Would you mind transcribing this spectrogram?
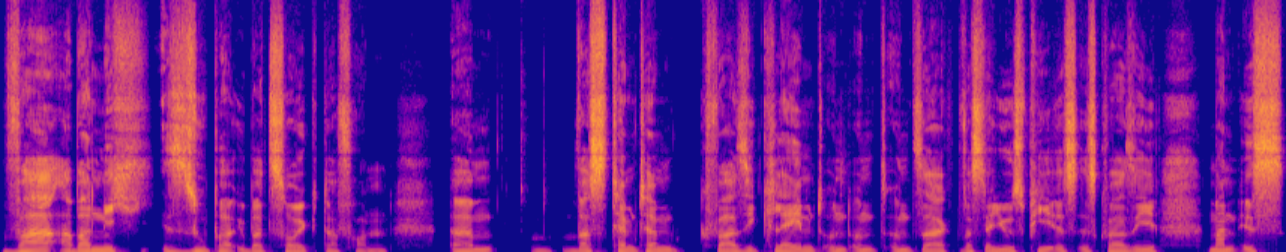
war aber nicht super überzeugt davon. Ähm, was Temtem quasi claimt und, und, und sagt, was der USP ist, ist quasi, man ist,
